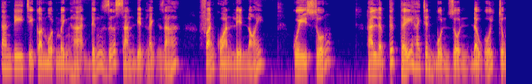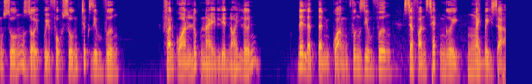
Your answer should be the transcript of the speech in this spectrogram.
tan đi, Chỉ còn một mình Hạ đứng giữa sàn điện lạnh giá. Phán quan liền nói, Quỳ xuống. Hà lập tức thấy hai chân buồn rồn Đầu gối trùng xuống rồi quỳ phục xuống trước Diêm Vương. Phán quan lúc này liền nói lớn, Đây là tần Quảng Vương Diêm Vương, Sẽ phán xét người ngay bây giờ.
